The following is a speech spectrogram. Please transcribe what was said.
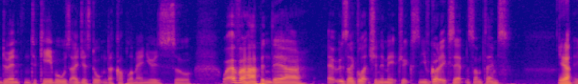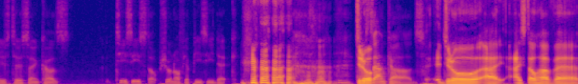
do anything to cables. I just opened a couple of menus. So, whatever happened there, it was a glitch in the matrix, and you've got to accept it sometimes. yeah. I use two sound cards. TC, stop showing off your PC dick. Do you know? sound cards? Do you know? I I still have. Uh,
